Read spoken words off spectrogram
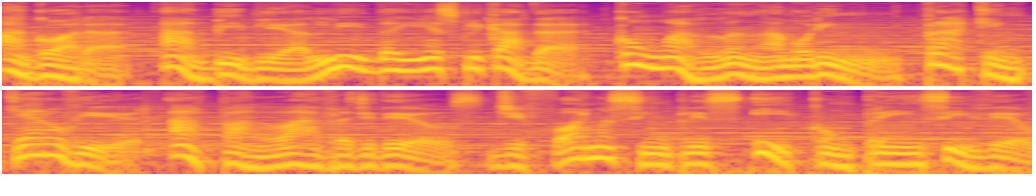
Agora, a Bíblia lida e explicada com Alain Amorim. Para quem quer ouvir a palavra de Deus de forma simples e compreensível.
